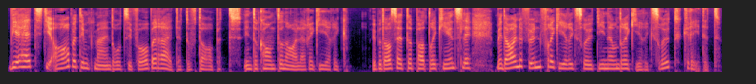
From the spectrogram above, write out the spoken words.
Wie hat die Arbeit im Gemeinderat sie vorbereitet auf die Arbeit in der kantonalen Regierung? Über das hat der Patrick Jünzle mit allen fünf Regierungsrätinnen und Regierungsräten geredet.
